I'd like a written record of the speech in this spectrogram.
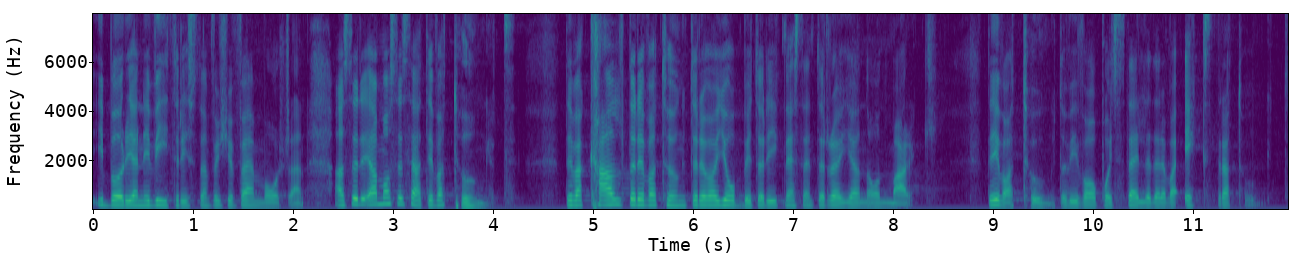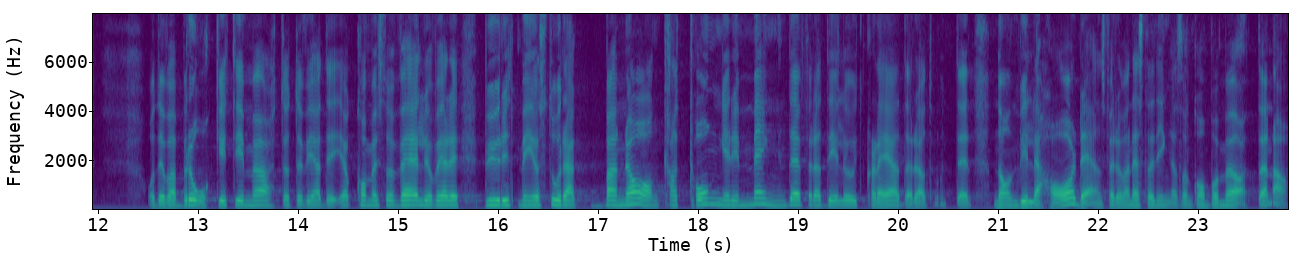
i början i Vitryssland för 25 år sedan. Alltså jag måste säga att det var tungt. Det var kallt och det var tungt och det var jobbigt och det gick nästan inte att röja någon mark. Det var tungt och vi var på ett ställe där det var extra tungt. Och det var bråkigt i mötet och vi hade, jag kommer så väl och vi hade burit med oss stora banankartonger i mängder för att dela ut kläder. Att inte någon ville ha det ens, för det var nästan inga som kom på mötena.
